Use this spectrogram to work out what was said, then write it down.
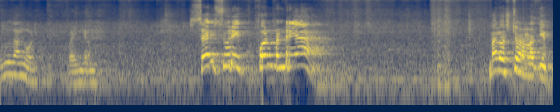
உழுதாங்க ஓடிக்குது பயங்கரமாக சரி சூரி ஃபோன் பண்ணுறியா மேலே வச்சுட்டு வரேன் எல்லாத்தையும்.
